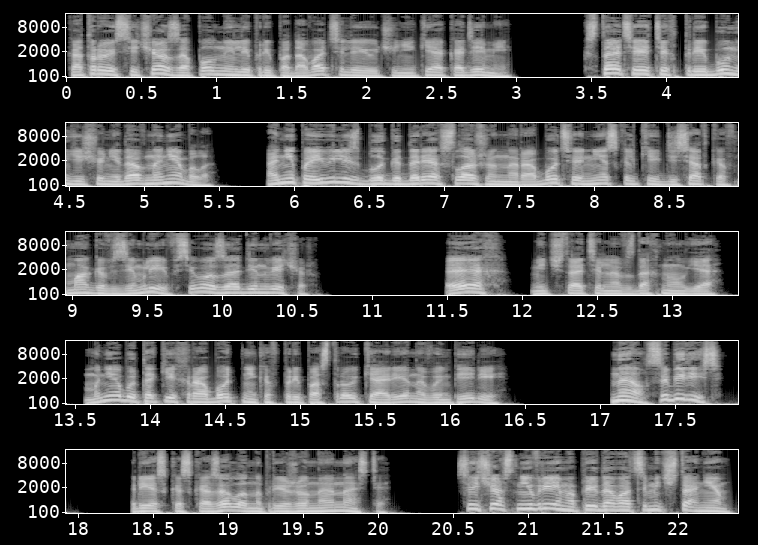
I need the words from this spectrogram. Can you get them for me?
которые сейчас заполнили преподаватели и ученики Академии. Кстати, этих трибун еще недавно не было. Они появились благодаря слаженной работе нескольких десятков магов Земли всего за один вечер. «Эх», — мечтательно вздохнул я, — «мне бы таких работников при постройке арены в Империи». «Нелл, соберись!» Резко сказала напряженная Настя. Сейчас не время предаваться мечтаниям!»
